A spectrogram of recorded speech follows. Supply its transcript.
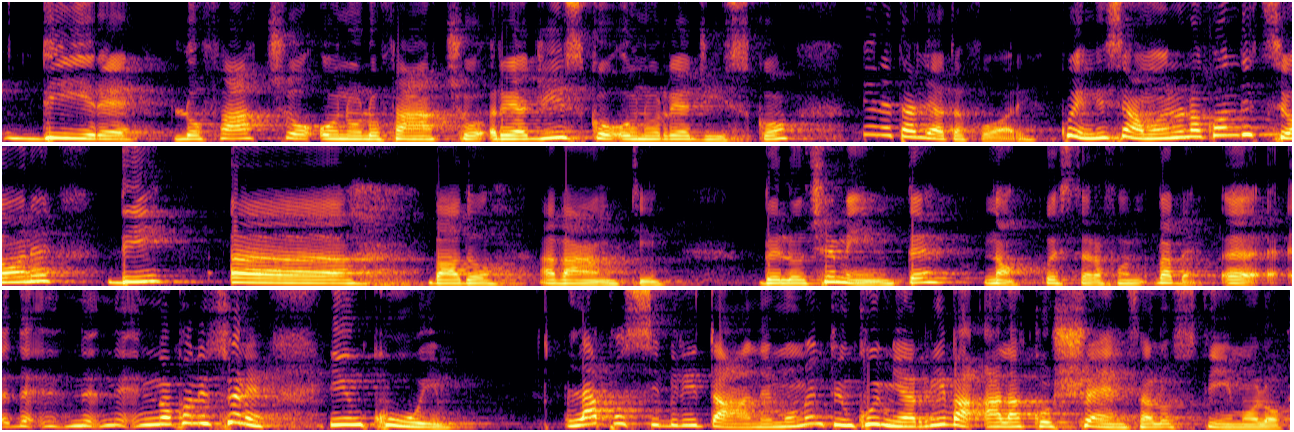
dire lo faccio o non lo faccio, reagisco o non reagisco, viene tagliata fuori. Quindi siamo in una condizione di eh, vado avanti, velocemente, no, questo era, vabbè, eh, una condizione in cui la possibilità nel momento in cui mi arriva alla coscienza lo stimolo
